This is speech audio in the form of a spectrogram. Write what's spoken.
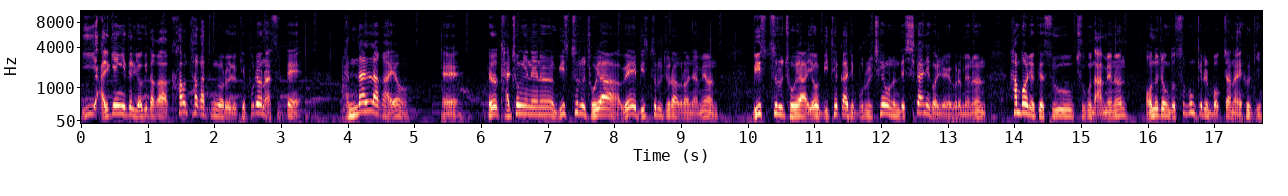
이 알갱이들 여기다가 카운터 같은 거를 이렇게 뿌려놨을 때 안 날라가요. 예. 그래서 달총이네는 미스트로 줘야 왜 미스트로 주라 그러냐면 미스트로 줘야 여 밑에까지 물을 채우는데 시간이 걸려요. 그러면은 한 번 이렇게 쑥 주고 나면은 어느 정도 수분기를 먹잖아요, 흙이.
